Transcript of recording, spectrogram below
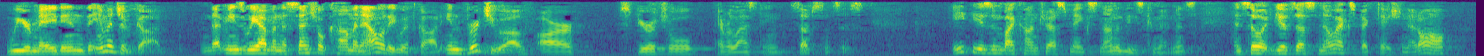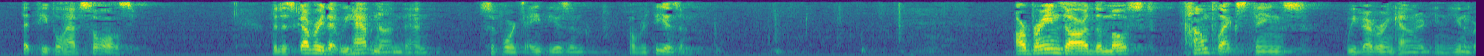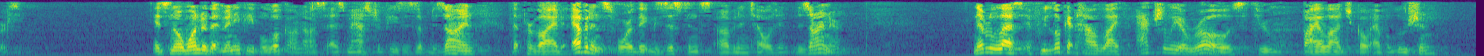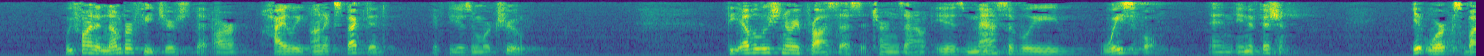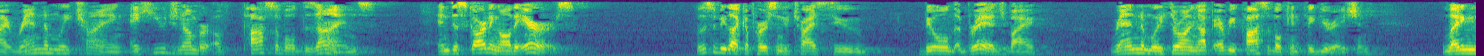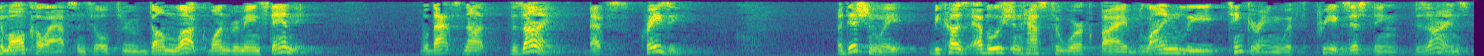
we are made in the image of God. And that means we have an essential commonality with God in virtue of our spiritual, everlasting substances. Atheism, by contrast, makes none of these commitments, and so it gives us no expectation at all that people have souls. The discovery that we have none, then, supports atheism over theism. Our brains are the most complex things we've ever encountered in the universe. It's no wonder that many people look on us as masterpieces of design that provide evidence for the existence of an intelligent designer. Nevertheless, if we look at how life actually arose through biological evolution, we find a number of features that are highly unexpected if theism were true. The evolutionary process, it turns out, is massively wasteful and inefficient. It works by randomly trying a huge number of possible designs and discarding all the errors. Well, this would be like a person who tries to build a bridge by randomly throwing up every possible configuration, letting them all collapse until through dumb luck one remains standing. Well, that's not design. That's crazy. Additionally, because evolution has to work by blindly tinkering with pre existing designs,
